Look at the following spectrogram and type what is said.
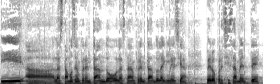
y uh, la estamos enfrentando o la está enfrentando la iglesia, pero precisamente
